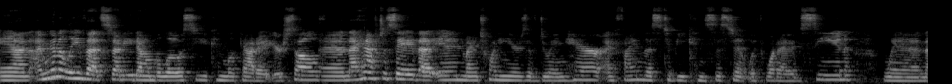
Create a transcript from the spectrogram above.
And I'm gonna leave that study down below so you can look at it yourself. And I have to say that in my 20 years of doing hair, I find this to be consistent with what I've seen when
